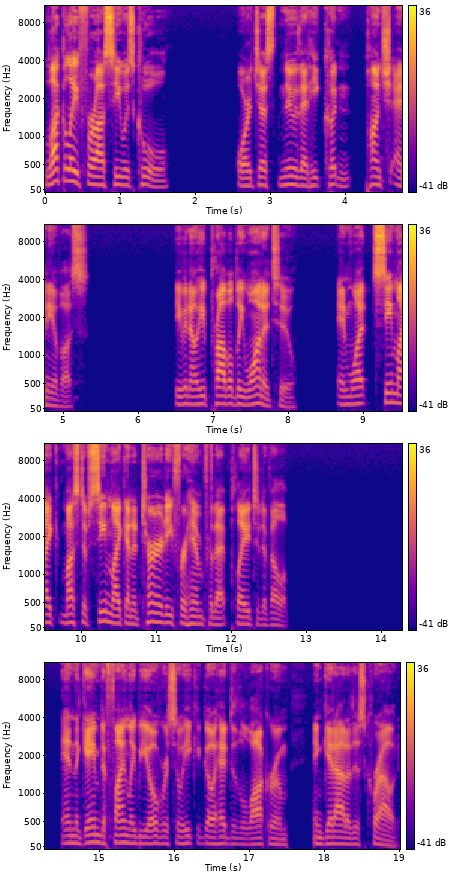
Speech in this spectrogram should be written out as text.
Luckily for us, he was cool or just knew that he couldn't punch any of us, even though he probably wanted to. And what seemed like must have seemed like an eternity for him for that play to develop and the game to finally be over so he could go ahead to the locker room and get out of this crowd.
